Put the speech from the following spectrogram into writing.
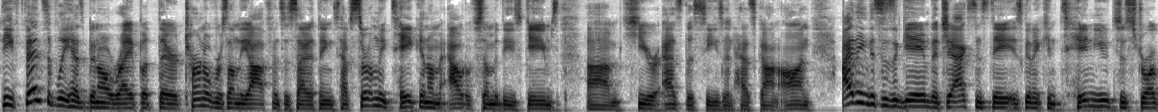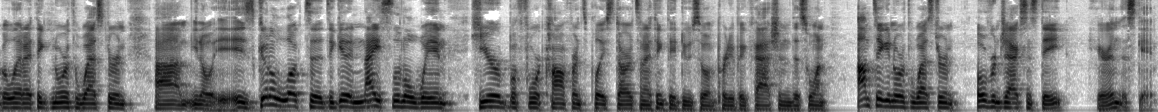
defensively has been all right, but their turnovers on the offensive side of things have certainly taken them out of some of these games um, here as the season has gone on. I think this is a game that Jackson State is going to continue to struggle in. I think Northwestern, um, you know, is going to look to, to get a nice little win here before conference play starts, and I think they do so in pretty big fashion this one. I'm taking Northwestern over in Jackson State here in this game.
